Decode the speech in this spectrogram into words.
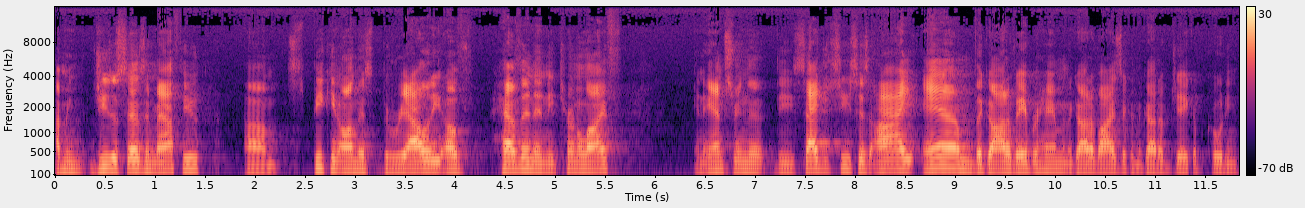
I mean, Jesus says in Matthew, um, speaking on this, the reality of heaven and eternal life, and answering the, the Sadducees says, I am the God of Abraham and the God of Isaac and the God of Jacob, quoting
